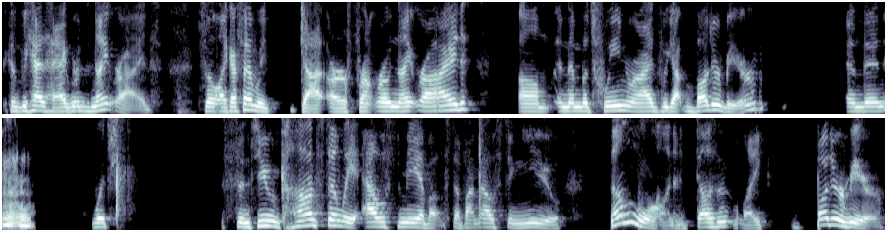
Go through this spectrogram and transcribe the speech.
because we had Hagrid's night rides. So, like I said, we got our front row night ride, um, and then between rides we got butterbeer, and then Mhm. which since you constantly oust me about stuff, I'm ousting you. Someone doesn't like butterbeer.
